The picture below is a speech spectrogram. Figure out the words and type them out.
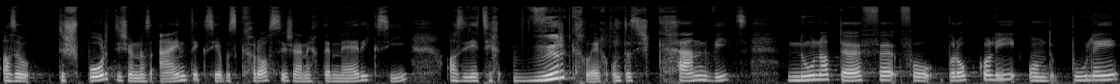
Also der Sport war ja das eine, aber das Krasse war eigentlich die Ernährung. Also die hat sich wirklich, und das ist kein Witz, nur noch dürfen von Brokkoli und Poulet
